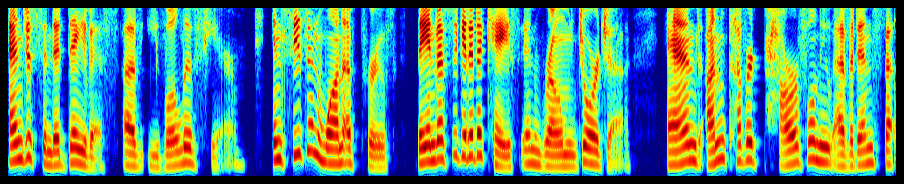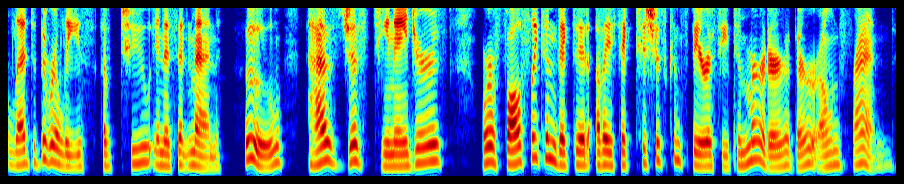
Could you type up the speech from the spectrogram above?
and Jacinda Davis of Evil Lives Here. In season one of Proof, they investigated a case in Rome, Georgia, and uncovered powerful new evidence that led to the release of two innocent men who, as just teenagers, were falsely convicted of a fictitious conspiracy to murder their own friend.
